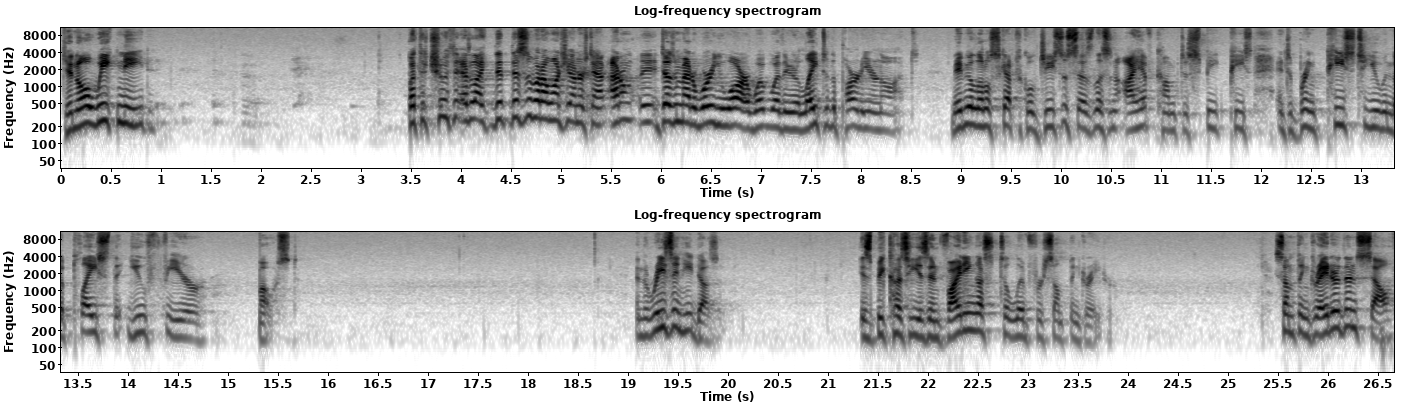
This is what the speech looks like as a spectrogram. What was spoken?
Getting all weak kneed. But the truth is, like, this is what I want you to understand. I don't, it doesn't matter where you are, whether you're late to the party or not. Maybe a little skeptical. Jesus says, Listen, I have come to speak peace and to bring peace to you in the place that you fear most. And the reason he does it is because he is inviting us to live for something greater. Something greater than self,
